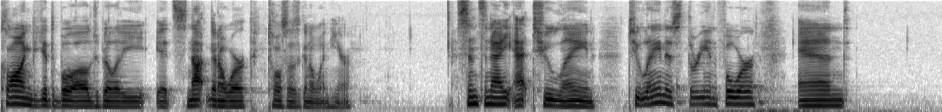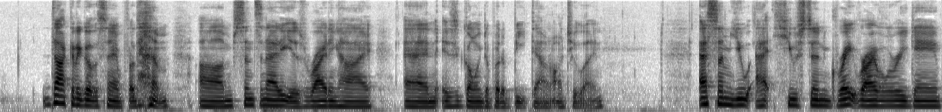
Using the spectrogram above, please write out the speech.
clawing to get to bowl eligibility. It's not going to work. Tulsa's going to win here. Cincinnati at Tulane. Tulane is three and four, and not going to go the same for them. Um, Cincinnati is riding high and is going to put a beat down on Tulane. SMU at Houston, great rivalry game,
